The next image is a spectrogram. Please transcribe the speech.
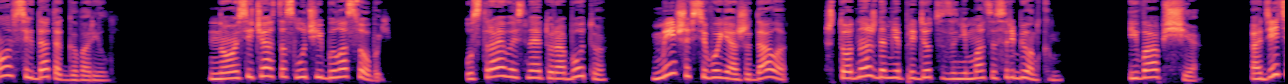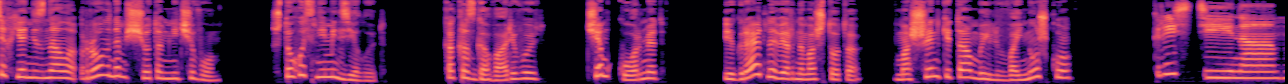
он всегда так говорил. Но сейчас-то случай был особый. Устраиваясь на эту работу, меньше всего я ожидала, что однажды мне придется заниматься с ребенком. И вообще, о детях я не знала ровным счетом ничего. Что хоть с ними делают? Как разговаривают? Чем кормят? Играют, наверное, во что-то? В машинки там или в войнушку? «Кристина!»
